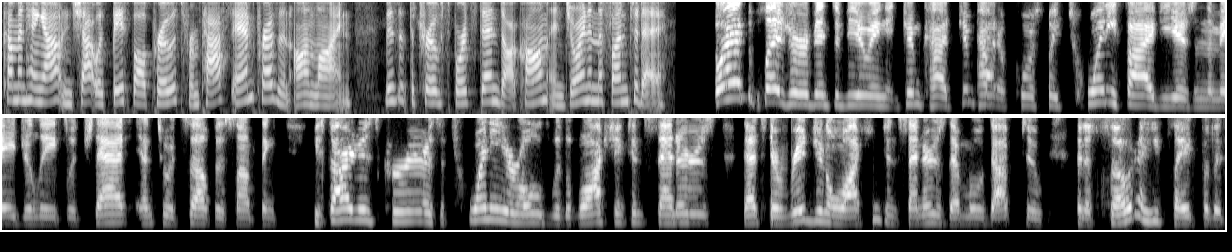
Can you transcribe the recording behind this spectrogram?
Come and hang out and chat with baseball pros from past and present online. Visit thetrovesportsden.com and join in the fun today. So I had the pleasure of interviewing Jim Kaat. Jim Kaat, of course, played 25 years in the major leagues, which that unto itself is something. He started his career as a 20 year old with the Washington Senators. That's the original Washington Senators that moved up to Minnesota. He played for the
